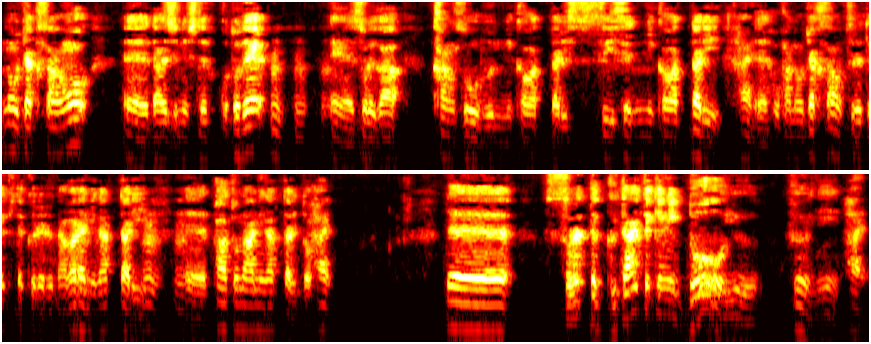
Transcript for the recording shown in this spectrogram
のお客さんを、えー大事にしていくことで、うんうんうん。えーそれが感想文に変わったり、推薦に変わったり、はいえー他のお客さんを連れてきてくれる流れになったり、うんうんえーパートナーになったりと。はい。で、それって具体的にどういう風にはい。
